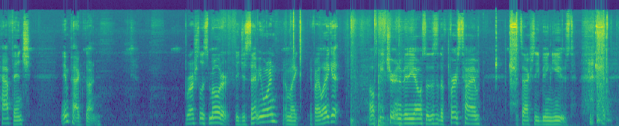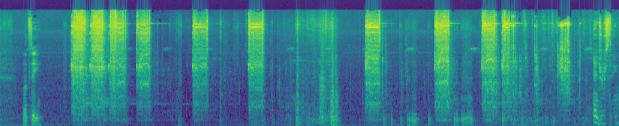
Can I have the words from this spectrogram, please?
half inch impact gun. Brushless motor. They just sent me one. I'm like, if I like it, I'll feature in a video, so this is the first time it's actually being used. Let's see. Interesting.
